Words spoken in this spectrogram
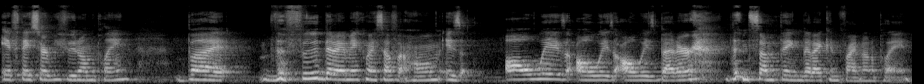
if they serve you food on the plane? But the food that I make myself at home is always, always, always better than something that I can find on a plane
